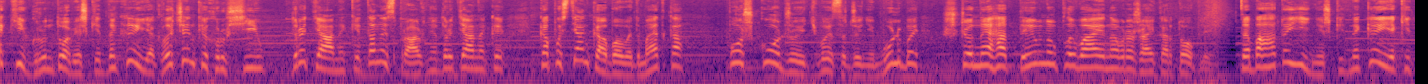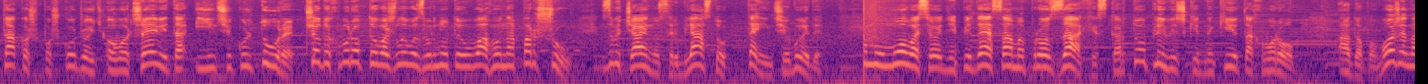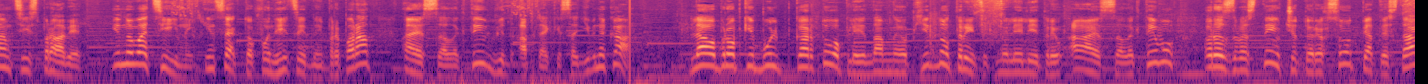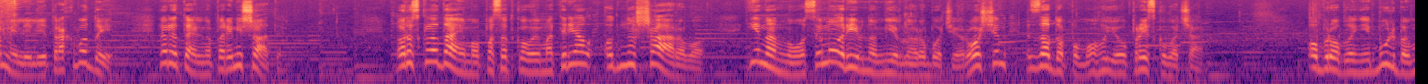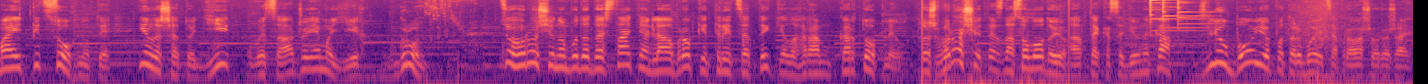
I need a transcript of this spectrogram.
Такі ґрунтові шкідники, як личинки хрущів, дротяники та несправжні дротяники, капустянка або ведметка, пошкоджують висаджені бульби, що негативно впливає на врожай картоплі. Це багатоїдні шкідники, які також пошкоджують овочеві та інші культури. Щодо хвороб, то важливо звернути увагу на паршу, звичайну сріблясту та інші види. Тому мова сьогодні піде саме про захист картоплі від шкідників та хвороб. А допоможе нам в цій справі інноваційний інсектофунгіцидний препарат АС Селектив від аптеки садівника. Для обробки бульб картоплі нам необхідно 30 мл АС селективу розвести в 400-500 мл води. Ретельно перемішати. Розкладаємо посадковий матеріал одношарово і наносимо рівномірно робочий розчин за допомогою оприскувача. Оброблені бульби мають підсохнути і лише тоді висаджуємо їх в ґрунт. Цього розчину буде достатньо для обробки 30 кг картоплів. Тож вирощуйте з насолодою, аптека садівника з любов'ю потурбується про ваш урожай.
